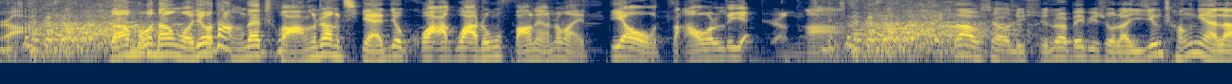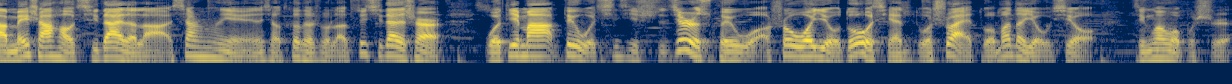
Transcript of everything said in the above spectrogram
啊，能不能我就躺在床上，钱就夸夸从房梁上往下掉，砸我脸上啊？Love 小吕徐乐 baby 说了，已经成年了，没啥好期待的了。相声演员小特特说了，最期待的事儿，我爹妈对我亲戚使劲儿催我说我有多有钱，多帅，多么的优秀，尽管我不是。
